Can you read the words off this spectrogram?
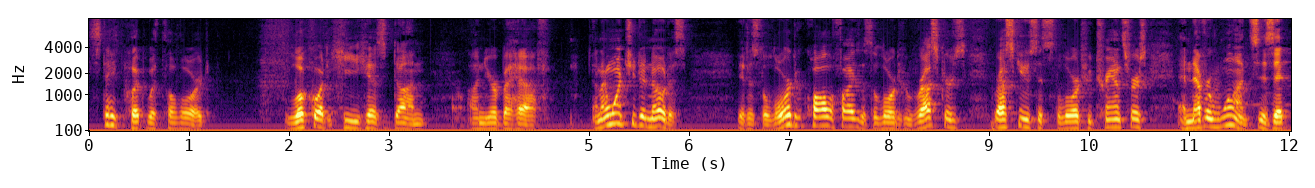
Stay put with the Lord. Look what he has done on your behalf. And I want you to notice it is the Lord who qualifies, it's the Lord who rescues, rescues, it's the Lord who transfers, and never once is it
